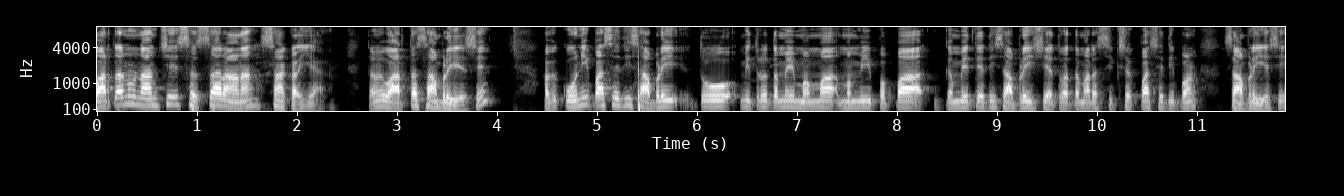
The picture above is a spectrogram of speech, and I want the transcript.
વાર્તાનું નામ છે સસ્સા રાણા સાંકળિયા. તમે વાર્તા સાંભળી હશે. હવે કોની પાસેથી સાંભળી? તો મિત્રો તમે મમ્મા, મમ્મી, પપ્પા ગમે ત્યાંથી સાંભળી છે અથવા તમારા શિક્ષક પાસેથી પણ સાંભળી હશે,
